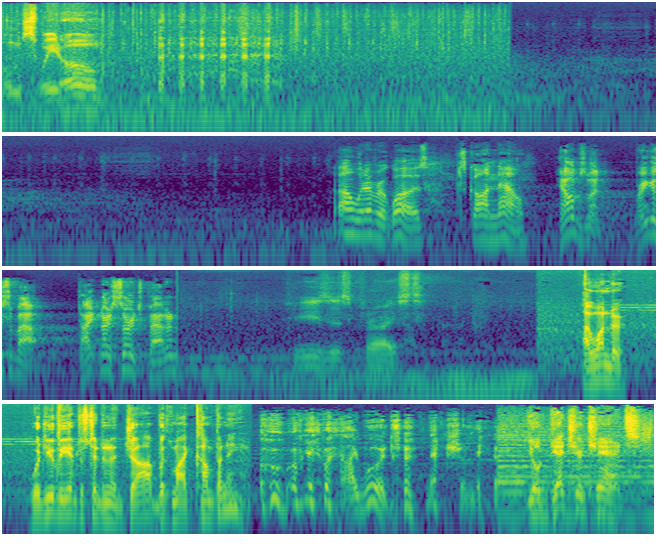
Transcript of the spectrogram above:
Home sweet home. Oh, whatever it was, it's gone now. Helmsman, bring us about. Tighten our search pattern. Jesus Christ. I wonder, would you be interested in a job with my company? Oh, oh okay, well, I would, naturally. You'll get your chance.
